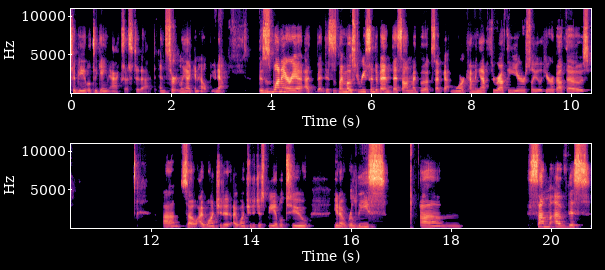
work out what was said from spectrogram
to be able to gain access to that. And certainly I can help you. Now, this is one area. I, this is my most recent event that's on my books. I've got more coming up throughout the year, so you'll hear about those. Um, so I want you to I want you to just be able to, you know, release um, some of this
